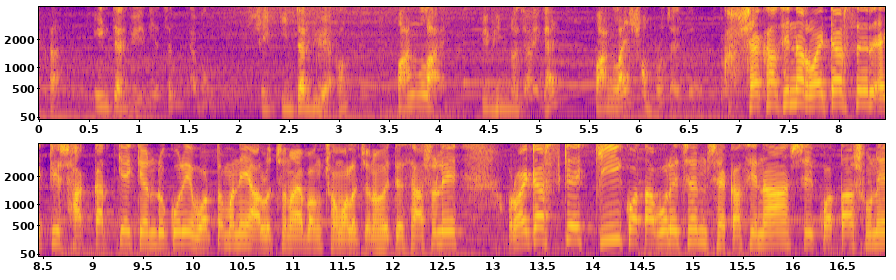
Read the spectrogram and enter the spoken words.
একটা ইন্টারভিউ দিয়েছেন এবং সেই ইন্টারভিউ এখন বাংলায় বিভিন্ন জায়গায় বাংলায় সম্প্রচারিত। শেখ হাসিনা রয়টার্সের একটি সাক্ষাৎকে কেন্দ্র করে বর্তমানে আলোচনা এবং সমালোচনা হইতেছে। আসলে রয়টার্সকে কি কথা বলেছেন শেখ হাসিনা? সেই কথা শুনে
